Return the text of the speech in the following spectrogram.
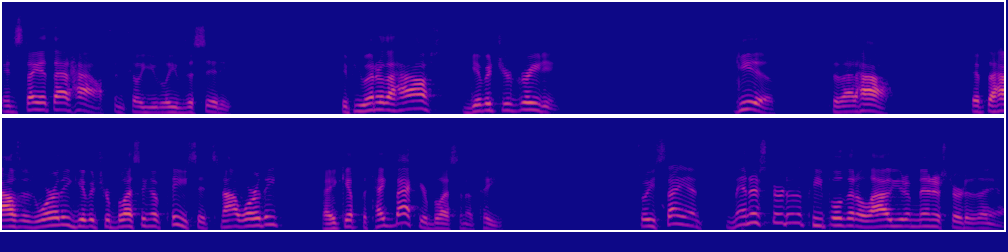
and stay at that house until you leave the city. If you enter the house, give it your greeting. Give to that house. If the house is worthy, give it your blessing of peace. It's not worthy, take, it, take back your blessing of peace. So he's saying, minister to the people that allow you to minister to them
